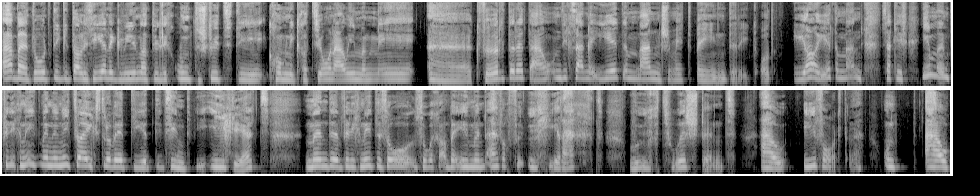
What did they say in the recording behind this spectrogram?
Eben, durch Digitalisierung wird natürlich unterstützt die Kommunikation auch immer mehr äh, gefördert auch. Und ich sage, jedem Mensch mit Behinderung oder ja, jedem Mensch, sage ich immer, vielleicht nicht, wenn ihr nicht so extrovertiert sind wie ich jetzt, müsst ihr vielleicht nicht so suchen, aber ihr müsst einfach für eure Rechte, die euch zustehen, auch einfordern. Und auch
